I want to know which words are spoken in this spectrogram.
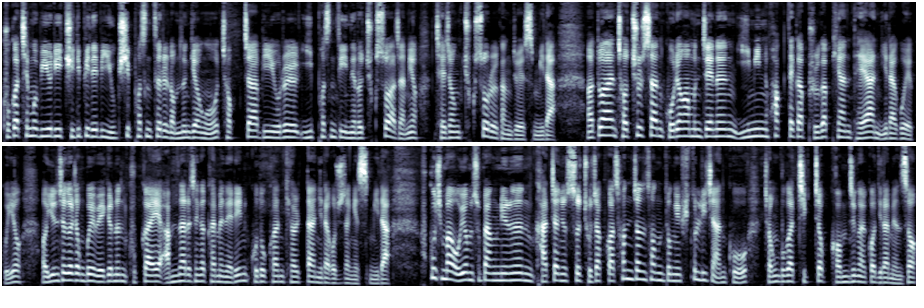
국가 채무 비율이 GDP 대비 60%를 넘는 경우 적자 비율을 2% 이내로 축소하자며 재정 축소를 강조했습니다. 아, 또한 저출산 고령화 문제는 이민 확대가 불가피한 대안이라고 했고요. 어, 윤석열 정부의 외교는 국가의 앞날을 생각하며 내린 고독한 결단이라고 주장했습니다. 후쿠시마 오염수 방류는 가짜뉴스 조작과 선전선동에 휘둘리지 않고 정부가 직접 검증할 것이라면서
